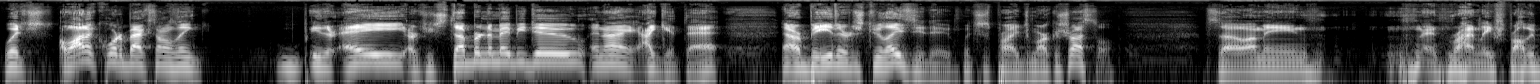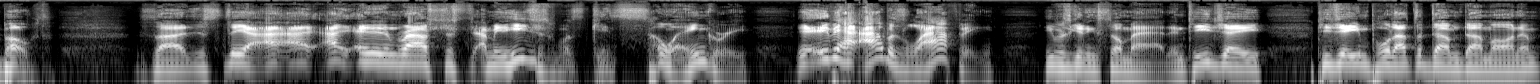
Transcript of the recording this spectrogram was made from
which a lot of quarterbacks I don't think either a are too stubborn to maybe do, and I I get that, or b they're just too lazy to do, which is probably JaMarcus Russell. So I mean, and Ryan Leaf's probably both. So I just yeah, I, I, I and then Roush just I mean he just was getting so angry. Yeah, even I was laughing. He was getting so mad, and TJ TJ even pulled out the dum dum on him.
